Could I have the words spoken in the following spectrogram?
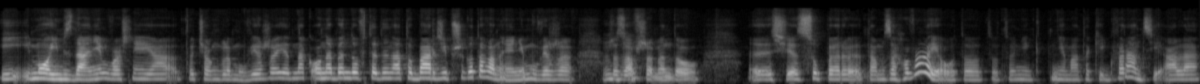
I, I, moim zdaniem, właśnie ja to ciągle mówię, że jednak one będą wtedy na to bardziej przygotowane. Ja nie mówię, że, mhm. że zawsze będą y, się super tam zachowają, to, to, to nikt nie ma takiej gwarancji, ale y,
